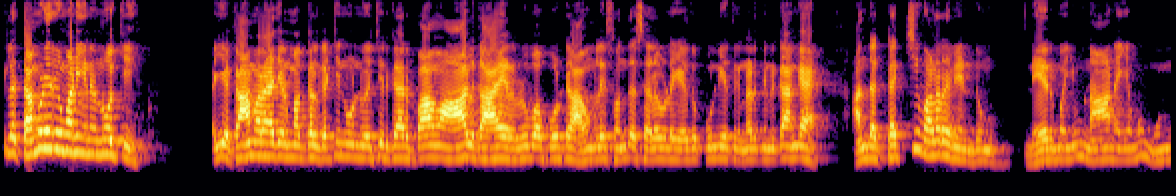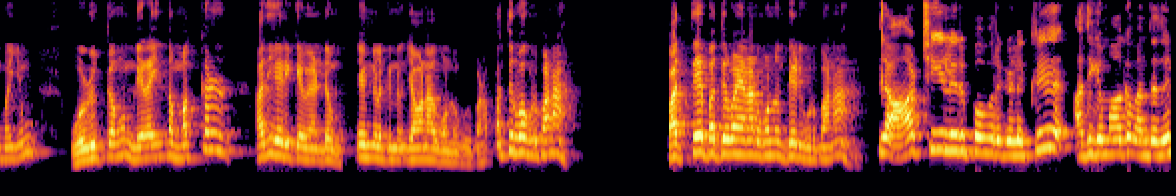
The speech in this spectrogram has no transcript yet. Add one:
இல்லை தமிழர் மணியனை நோக்கி. ஐயா காமராஜர் மக்கள் கட்சின்னு ஒன்று வச்சிருக்காரு. பாவம் ஆளுக்கு ஆயிரம் ரூபாய் போட்டு அவங்களே சொந்த செலவில் ஏதோ புண்ணியத்துக்கு நடத்தின்னு இருக்காங்க அந்த கட்சி வளர வேண்டும். நேர்மையும் நாணயமும் உண்மையும் ஒழுக்கமும் நிறைந்த மக்கள் அதிகரிக்க வேண்டும். எங்களுக்கு இன்னும் எவனாவது கொண்டு கொடுப்பானா? பத்து ரூபா கொடுப்பானா? பத்தே பத்து ரூபாய் எவனாவது கொண்டு தேடி கொடுப்பானா? இல்ல ஆட்சியில் இருப்பவர்களுக்கு அதிகமாக வந்ததுன்னு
